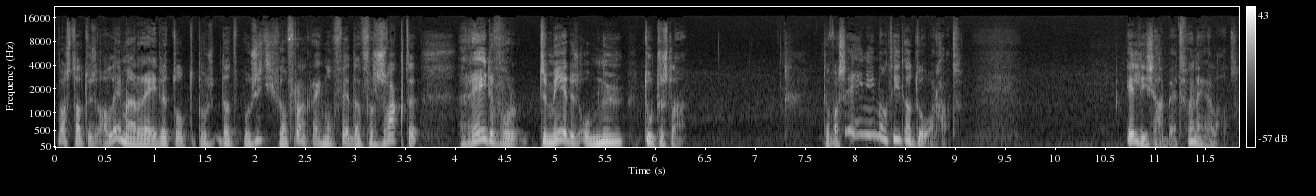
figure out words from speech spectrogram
was dat dus alleen maar reden tot dat de positie van Frankrijk nog verder verzwakte. Reden voor te meer dus om nu toe te slaan. Er was één iemand die dat doorhad. Elisabeth van Engeland.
